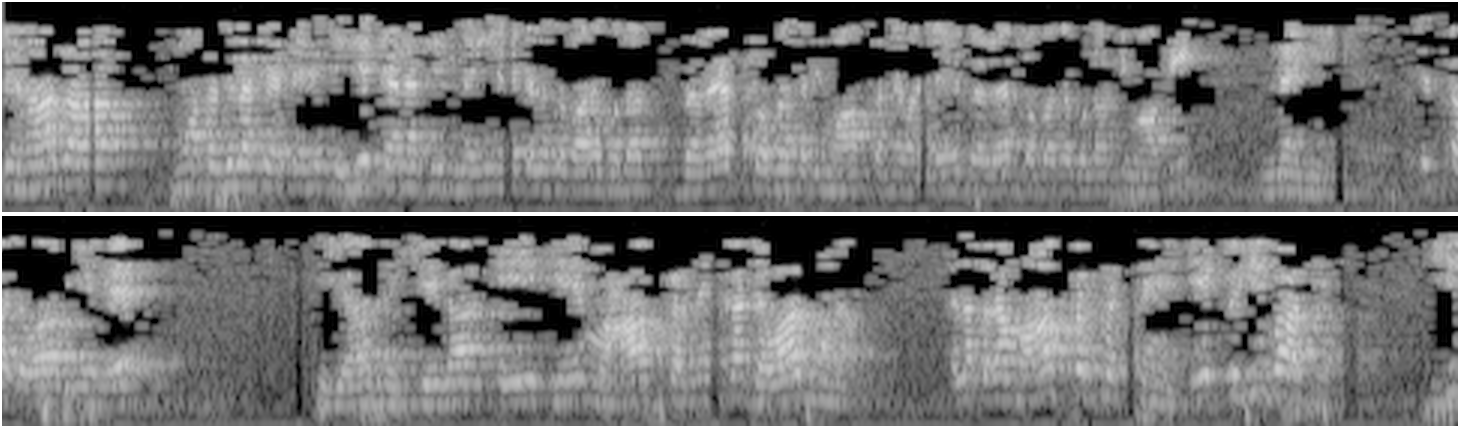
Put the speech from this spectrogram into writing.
لہٰذا معتزلہ کہتے ہیں کہ یہ کہنا ٹھیک نہیں ہے کہ اللہ تبارک بغیر توبہ سے بھی معاف کرنے والے ہیں، بغیر توبہ سے گناہ کی معافی نہیں اس کا جواب یہ ہے کہ یاد رکھیے گا، ایک ہے معاف کرنے کا جواب ہونا۔ اللہ تعالیٰ معاف کر سکتے ہیں۔ ایک تو یہ بات ہے، یہ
